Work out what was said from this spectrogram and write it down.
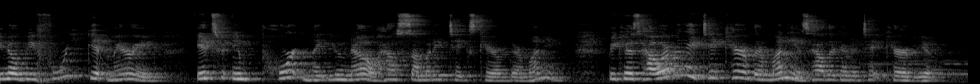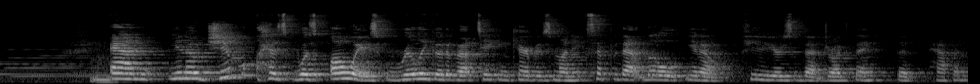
you know, before you get married, it's important that you know how somebody takes care of their money. Because however they take care of their money is how they're going to take care of you. Mm. And you know, Jim has was always really good about taking care of his money, except for that little, you know, few years of that drug thing that happened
